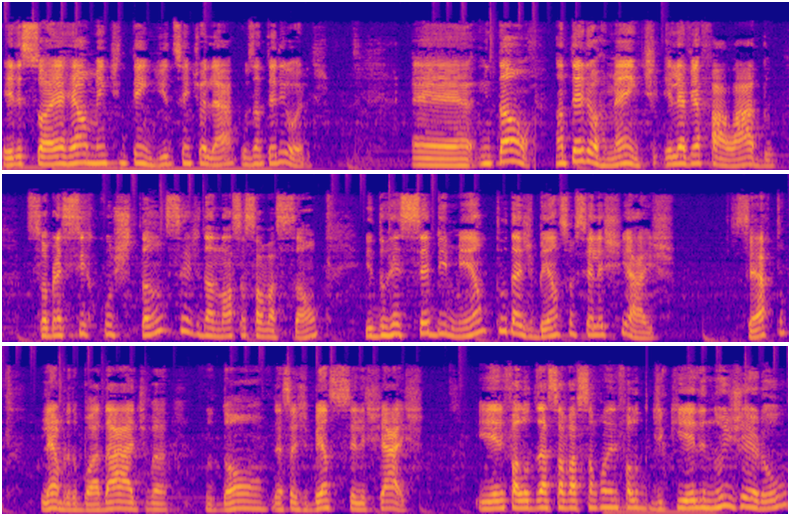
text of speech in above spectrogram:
ele só é realmente entendido se a gente olhar os anteriores. É, então, anteriormente, ele havia falado sobre as circunstâncias da nossa salvação e do recebimento das bênçãos celestiais, certo? Lembra do boa dádiva, do dom, dessas bênçãos celestiais? E ele falou da salvação quando ele falou de que ele nos gerou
